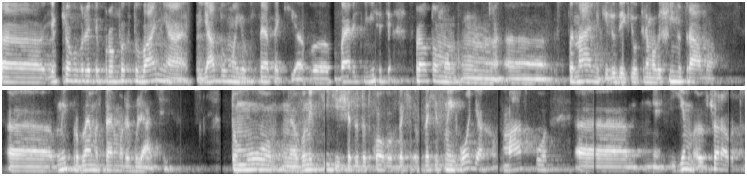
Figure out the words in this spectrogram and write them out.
Е, якщо говорити про фехтування, я думаю, все-таки в вересні місяці справа в тому, е, спинальники, люди, які отримали шийну травму, е, в них проблеми з терморегуляцією. Тому вони вдіті ще додатково в захисний одяг, в маску. Е, Їм вчора, от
